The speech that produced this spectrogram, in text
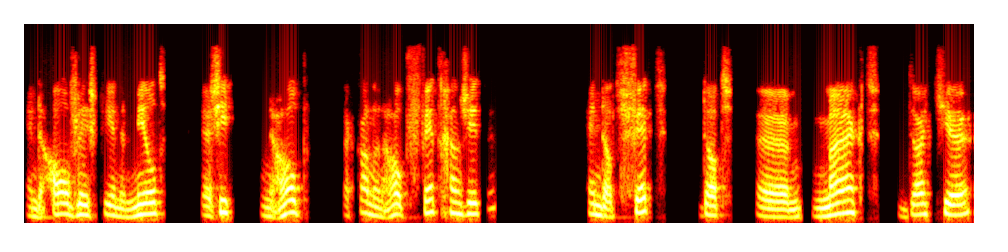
en de alvleesklier en de milt. Daar zit een hoop, daar kan een hoop vet gaan zitten. En dat vet, dat uh, maakt dat je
